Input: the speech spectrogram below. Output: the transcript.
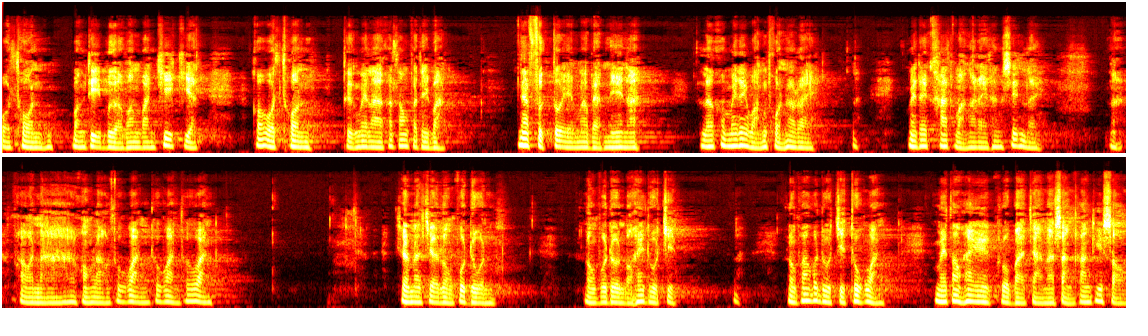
อดทน บางทีเบื่อบางวันขี้เกียจก็อดทนถึงเวลาก็ต้องปฏิบัติเนี่ยฝึกตัวเองมาแบบนี้นะ แล้วก็ไม่ได้หวังผลอะไร ไม่ได้คาดหวังอะไรทั้งสิ้นเลยนะภาวนาของเราทุกวันทุกวันทุกวันจนมาเจอหลวงปู่ดูลหลวงปู่ดูลบอกให้ดูจิตหลวงพ่อก็ดูจิตทุกวัน ไม่ต้องให้ครูบาอาจารย์มาสั่งครั้งที่สอง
